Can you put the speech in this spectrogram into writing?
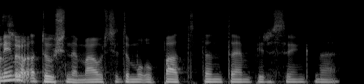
mimo. A to už nemá určitě tomu upad ten ten piercing, ne.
